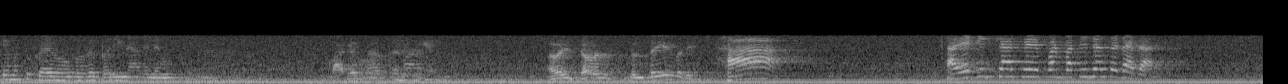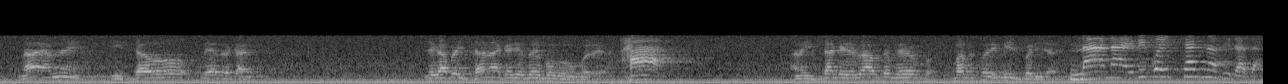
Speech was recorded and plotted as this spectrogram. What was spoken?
કેમ હતું કયો હવે ભરી ના આવે લેવું માગે હવે ઈચ્છાઓ બંધ થઈ ગઈ ને બધી? હા. એક ઈચ્છા છે પણ પતી જશે દાદા. ના એમ નહીં. ઈચ્છાઓ બે પ્રકારની. એક આપણે ઈચ્છા ના કરીએ તો ભોગવવું પડે. હા. અને ઈચ્છા કરીએ તો આવતો ફરી બીજ પડી જાય. ના ના એવી કોઈ ઈચ્છા જ નથી દાદા.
